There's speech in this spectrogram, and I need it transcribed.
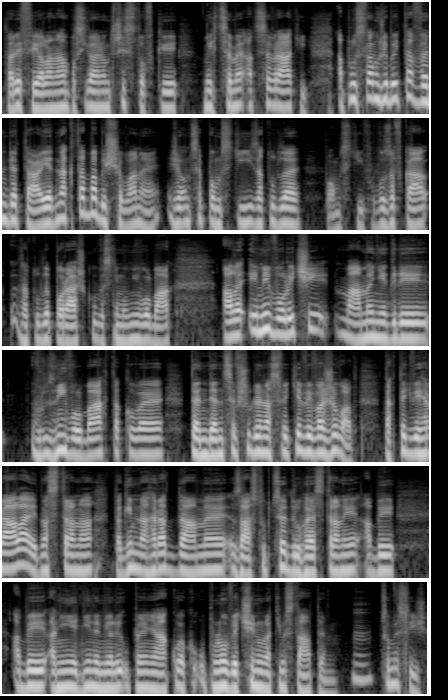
tady Fiala nám posílá jenom tři stovky, my chceme, ať se vrátí. A plus tam může být ta vendeta, jednak ta Babišova, ne? že on se pomstí za tuhle, pomstí v uvozovkách, za tuhle porážku ve sněmovních volbách, ale i my voliči máme někdy v různých volbách takové tendence všude na světě vyvažovat. Tak teď vyhrála jedna strana, tak jim nahrad dáme zástupce druhé strany, aby aby ani jedni neměli úplně nějakou jako úplnou většinu nad tím státem. Hmm. Co myslíš?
